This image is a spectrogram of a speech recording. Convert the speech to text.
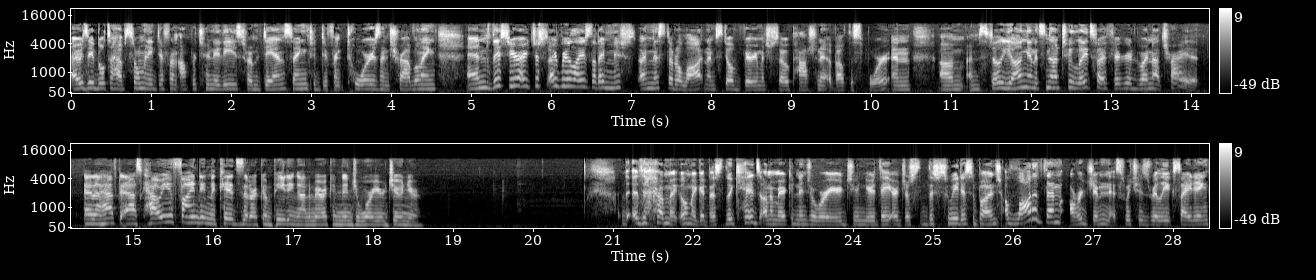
I was able to have so many different opportunities from dancing to different tours and traveling. And this year, I just I realized that I missed I missed it a lot, and I'm still very much so passionate about the sport. And um, I'm still young, and it's not too late, so I figured why not try it. And I have to ask, how are you finding the kids that are competing on American Ninja Warrior Junior? Oh my, oh my goodness, the kids on American Ninja Warrior Junior, they are just the sweetest bunch. A lot of them are gymnasts, which is really exciting.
